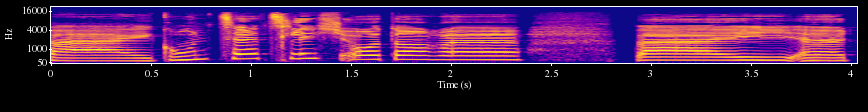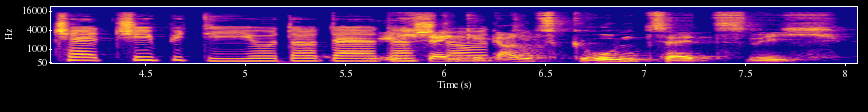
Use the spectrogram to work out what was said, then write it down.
Bei grundsätzlich oder äh, bei äh, ChatGPT oder der, der Ich Staat? denke ganz grundsätzlich,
